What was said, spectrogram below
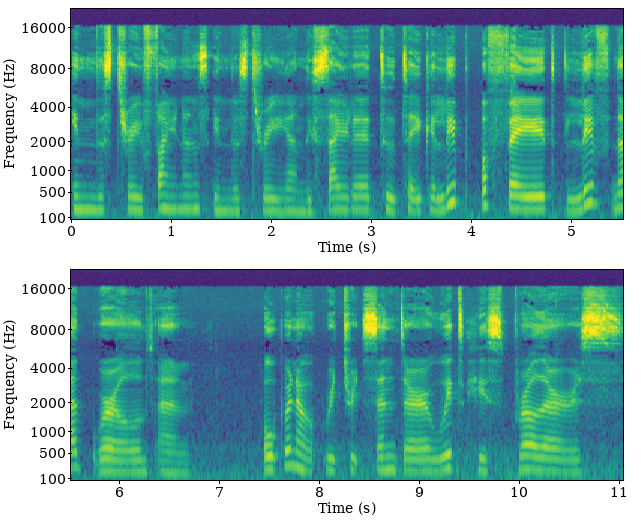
industry, finance industry, and decided to take a leap of faith, leave that world, and open a retreat center with his brothers.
